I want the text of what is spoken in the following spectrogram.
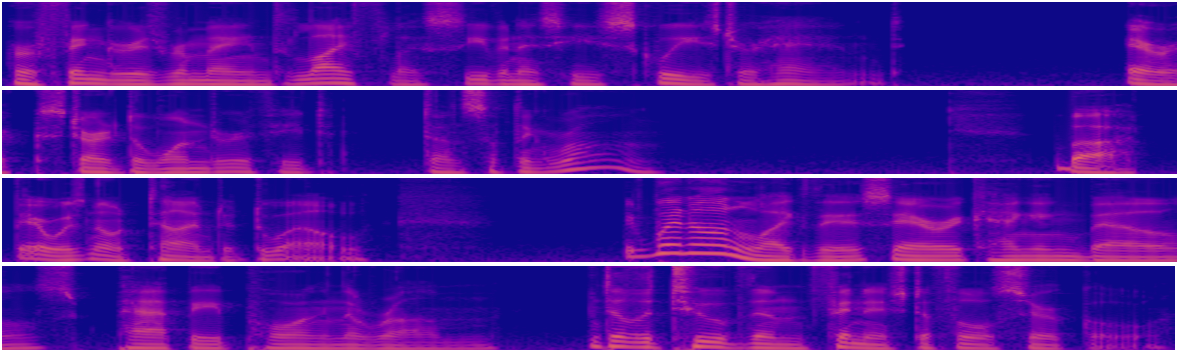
Her fingers remained lifeless even as he squeezed her hand. Eric started to wonder if he'd done something wrong. But there was no time to dwell. It went on like this, Eric hanging bells, Pappy pouring the rum, until the two of them finished a full circle.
